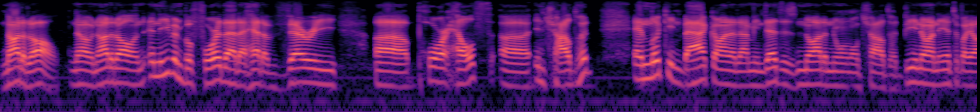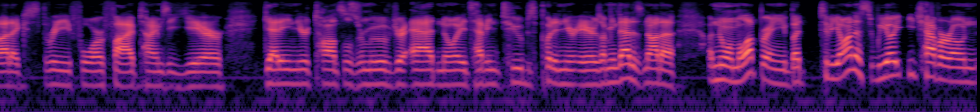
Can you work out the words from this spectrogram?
Not at all. No, not at all. And, and even before that, I had a very uh, poor health uh, in childhood. And looking back on it, I mean, that is not a normal childhood. Being on antibiotics three, four, five times a year, getting your tonsils removed, your adenoids, having tubes put in your ears. I mean, that is not a, a normal upbringing. But to be honest, we each have our own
